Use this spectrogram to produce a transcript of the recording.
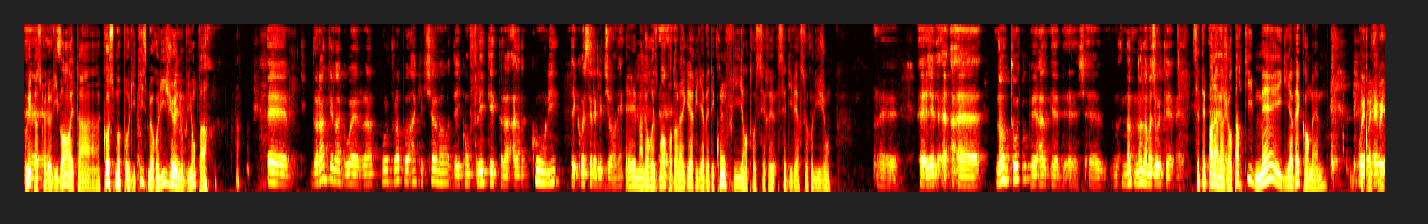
Oui, parce que le Liban est un cosmopolitisme religieux, n'oublions pas. Et durante la guerra, purtroppo anche c'erano dei conflitti tra alcuni di queste religioni. Et malheureusement, pendant la guerre, il y avait des conflits entre ces, ces diverses religions. Eh, eh, eh, non toutes, non, non, la majorité. C'était pas la majeure partie, mais il y avait quand même. Oui, oui,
